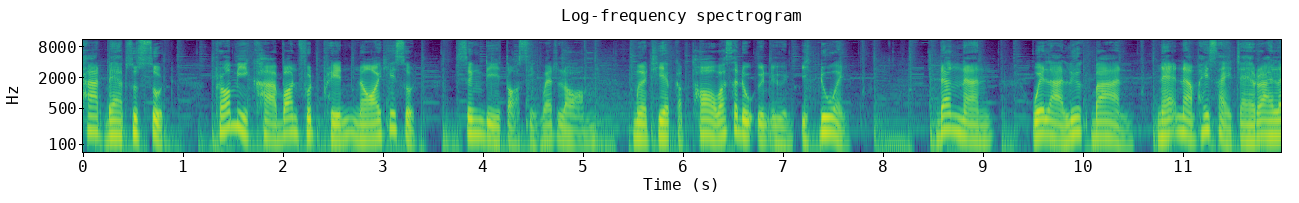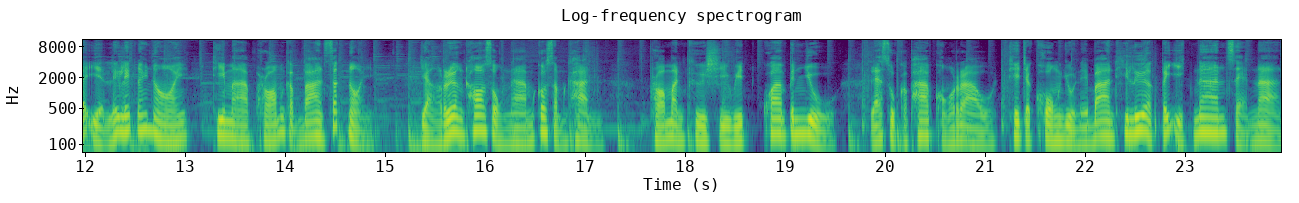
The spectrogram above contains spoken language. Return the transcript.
ชาติแบบสุดๆ เพราะมีคาร์บอนฟุตพริ้นน้อยที่สุด ซึ่งดีต่อสิ่งแวดล้อม เมื่อเทียบกับท่อวัสดุอื่นๆ อีกด้วย ดังนั้น เวลาเลือกบ้าน แนะนำให้ใส่ใจรายละเอียดเล็กๆ น้อยๆ ที่มาพร้อมกับบ้านสักหน่อย อย่างเรื่องท่อส่งน้ำก็สำคัญ เพราะมันคือชีวิตความเป็นอยู่ และสุขภาพของเราที่จะคงอยู่ในบ้านที่เลือกไปอีกนานแสนนาน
